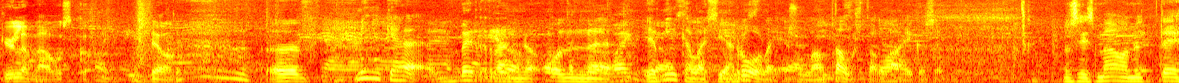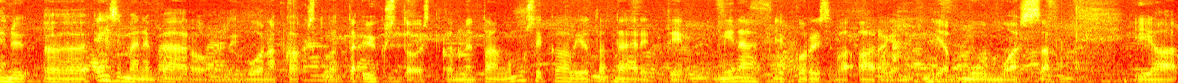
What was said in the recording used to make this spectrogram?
Kyllä mä uskon. Joo. Minkä verran on ja minkälaisia rooleja sulla on taustalla aikaisemmin? No siis mä oon nyt tehnyt, ö, ensimmäinen päärooli oli vuonna 2011, tämmöinen tangomusikaali, jota tähditti minä ja Koriseva Arjen ja muun muassa. Ja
